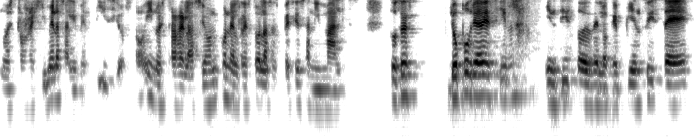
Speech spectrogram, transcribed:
nuestros regímenes alimenticios ¿no? y nuestra relación con el resto de las especies animales. Entonces, yo podría decir, insisto, desde lo que pienso y sé,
